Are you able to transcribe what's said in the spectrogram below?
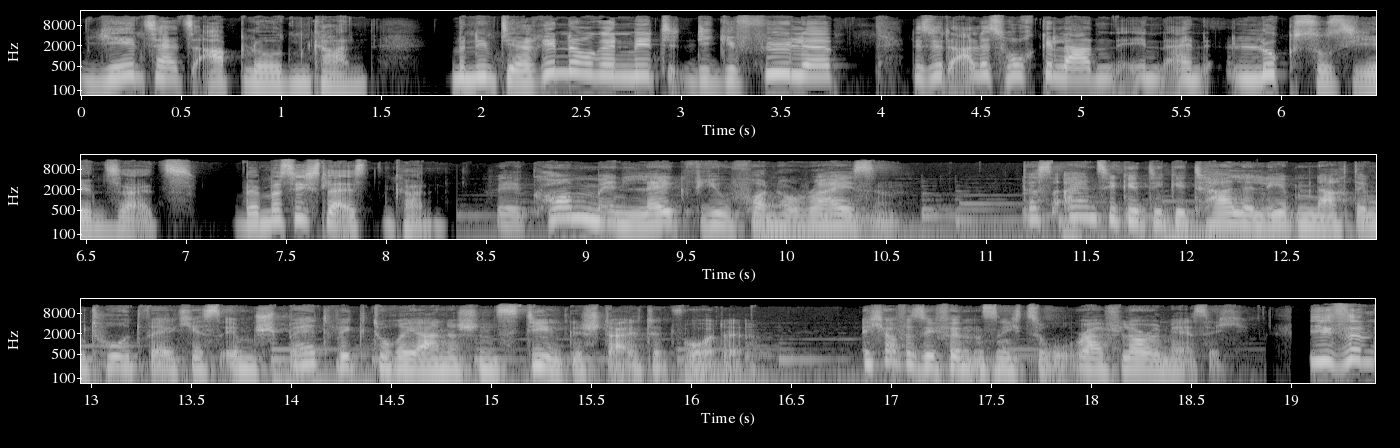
Jenseits uploaden kann. Man nimmt die Erinnerungen mit, die Gefühle. Das wird alles hochgeladen in ein Luxus-Jenseits, wenn man sich's leisten kann. Willkommen in Lakeview von Horizon. Das einzige digitale Leben nach dem Tod, welches im spätviktorianischen Stil gestaltet wurde. Ich hoffe, Sie finden es nicht so Ralph Lauren-mäßig. Ethan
